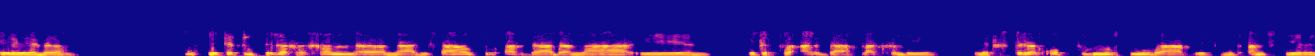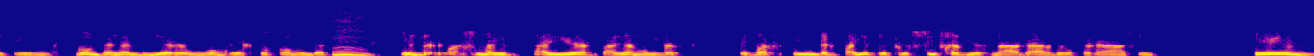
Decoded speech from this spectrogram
En uh, ek het toe terug gegaan uh, na die saal toe ag daar daarna en ek het vir ag daar plek gelê en ek terug op vloer toe waar ek moet aansteer en klomp dinge leer hoe om reg te kom en dat mm. en dit was my baie baie moeilik ek was eintlik baie depressief geweest na daardie operasie en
